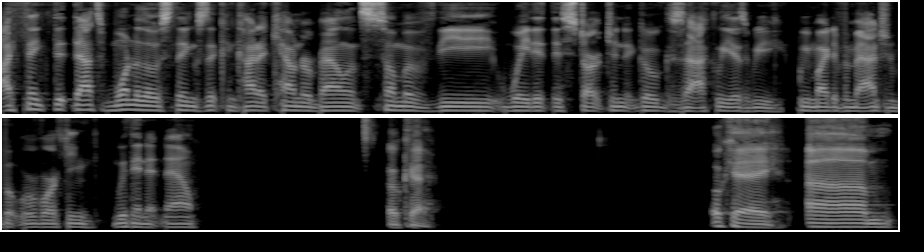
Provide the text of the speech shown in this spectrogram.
I think that that's one of those things that can kind of counterbalance some of the way that this start didn't go exactly as we we might have imagined, but we're working within it now. Okay. Okay. Um,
